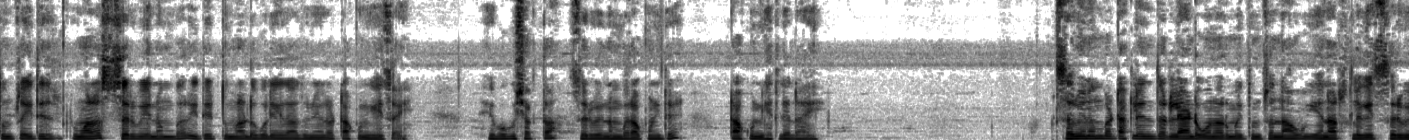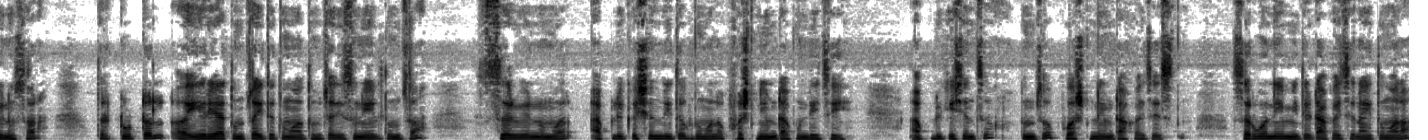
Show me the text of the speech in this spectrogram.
तुमचा इथे तुम्हाला सर्वे नंबर इथे तुम्हाला डबल एकदा अजून एकदा टाकून घ्यायचा आहे. हे बघू शकता सर्वे नंबर आपण इथे टाकून घेतलेला आहे. सर्वे नंबर टाकल्यानंतर लँड ओनरमध्ये तुमचं नाव येणार लगेच सर्वेनुसार तर टोटल एरिया तुमचा इथे तुम्हाला तुमच्या दिसून येईल. तुमचा सर्वे नंबर ॲप्लिकेशन इथं तुम्हाला फर्स्ट नेम टाकून द्यायचं आहे ॲप्लिकेशनचं तुमचं फर्स्ट नेम टाकायचं आहे सर्व नेम इथे टाकायचं नाही तुम्हाला.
